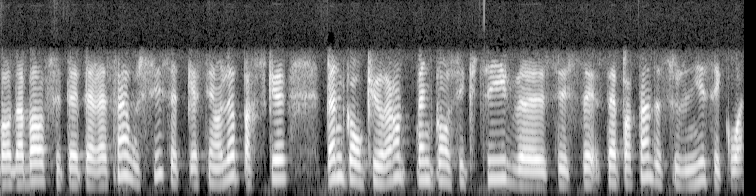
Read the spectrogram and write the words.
bon, d'abord, c'est intéressant aussi, cette question-là, parce que peine concurrente, peine consécutive, c'est important de souligner c'est quoi.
